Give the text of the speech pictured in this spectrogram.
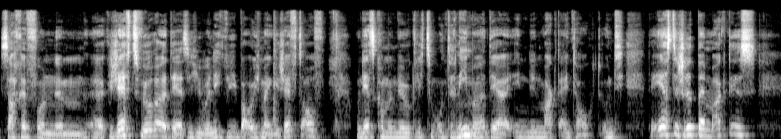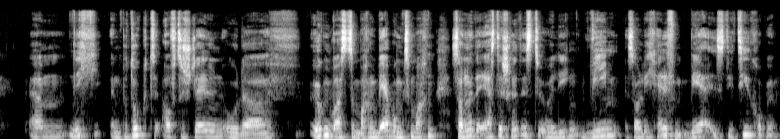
Sache von einem äh, Geschäftsführer, der sich überlegt, wie baue ich mein Geschäft auf. Und jetzt kommen wir wirklich zum Unternehmer, der in den Markt eintaucht. Und der erste Schritt beim Markt ist, ähm, nicht ein Produkt aufzustellen oder irgendwas zu machen, Werbung zu machen, sondern der erste Schritt ist zu überlegen, wem soll ich helfen? Wer ist die Zielgruppe?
